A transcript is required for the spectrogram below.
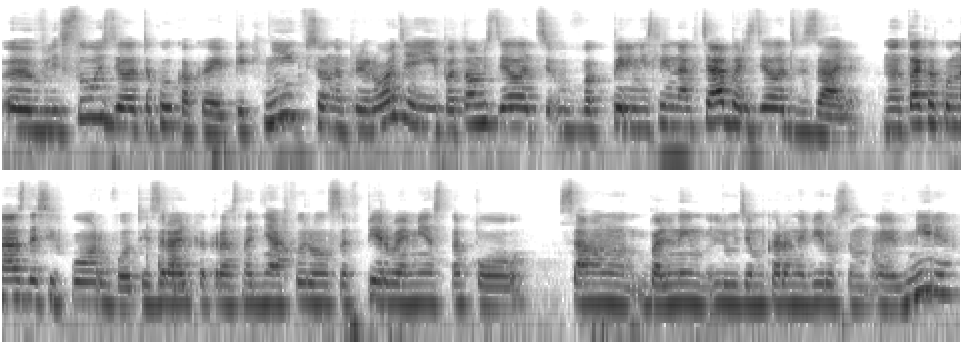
э, в лесу, сделать такую, как и пикник, все на природе, и потом сделать, перенесли на октябрь, сделать в зале. Но так как у нас до сих пор, вот, Израиль как раз на днях вырвался в первое место по самым больным людям коронавирусом э, в мире.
